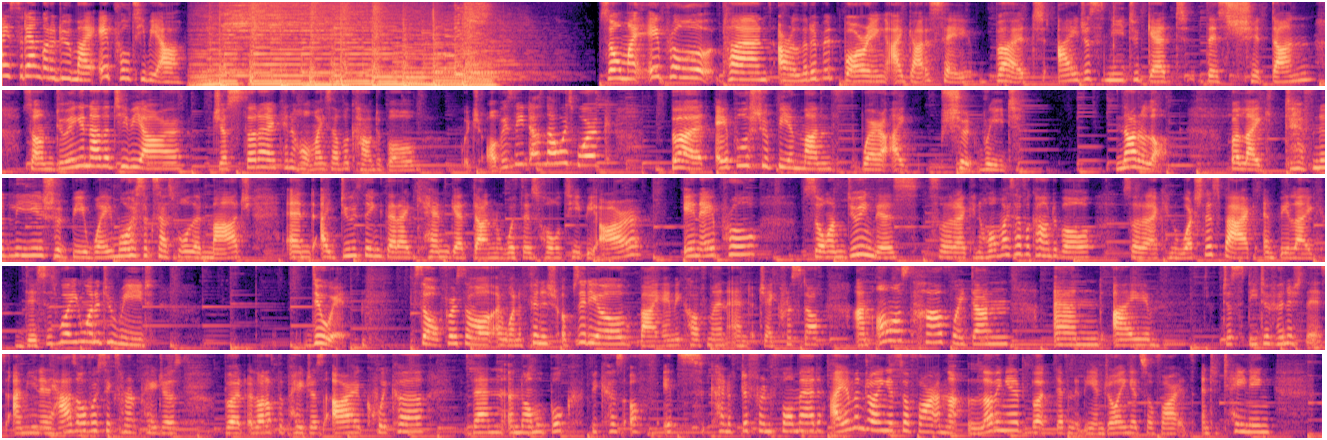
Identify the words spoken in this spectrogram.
guys, today I'm gonna do my April TBR. So my April plans are a little bit boring, I gotta say, but I just need to get this shit done. So I'm doing another TBR just so that I can hold myself accountable, which obviously doesn't always work, but April should be a month where I should read. Not a lot, but like definitely should be way more successful than March. And I do think that I can get done with this whole TBR in April. So I'm doing this so that I can hold myself accountable, so that I can watch this back and be like, this is what you wanted to read, do it. So first of all, I want to finish Obsidio by Amie Kaufman and Jay Kristoff. I'm almost halfway done and I just need to finish this. I mean, it has over 600 pages, but a lot of the pages are quicker than a normal book because of its kind of different format. I am enjoying it so far. I'm not loving it, but definitely enjoying it so far. It's entertaining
